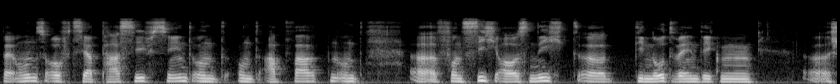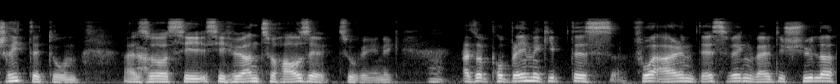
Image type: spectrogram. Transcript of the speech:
bei uns oft sehr passiv sind und, und abwarten und äh, von sich aus nicht äh, die notwendigen äh, Schritte tun. Also ja. sie, sie hören zu Hause zu wenig. Hm. Also Probleme gibt es vor allem deswegen, weil die Schüler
